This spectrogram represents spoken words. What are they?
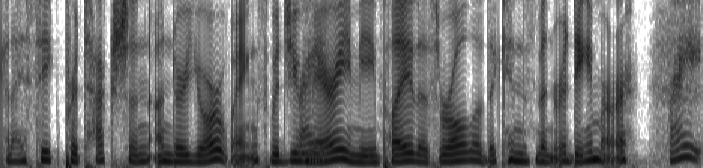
can I seek protection under your wings? Would you right. marry me, play this role of the kinsman redeemer? Right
